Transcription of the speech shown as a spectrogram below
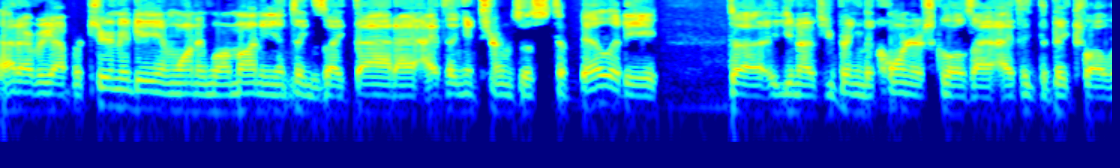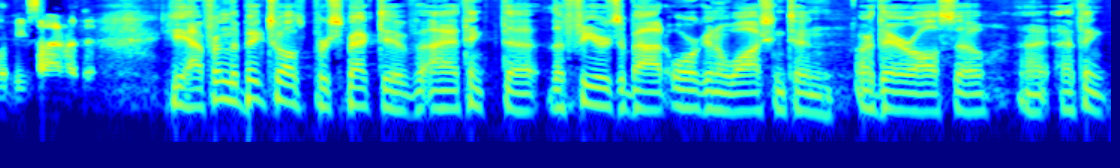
at every opportunity and wanting more money and things like that. I, I think in terms of stability, the you know if you bring the corner schools, I, I, think the Big Twelve would be fine with it. Yeah, from the Big 12's perspective, I think the the fears about Oregon and Washington are there also. I, I think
